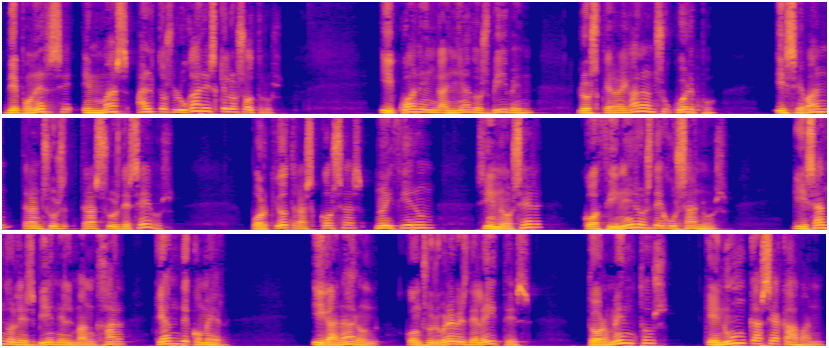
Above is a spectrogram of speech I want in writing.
de ponerse en más altos lugares que los otros. Y cuán engañados viven los que regalan su cuerpo y se van tras sus, tras sus deseos, porque otras cosas no hicieron sino ser cocineros de gusanos, guisándoles bien el manjar que han de comer, y ganaron con sus breves deleites tormentos que nunca se acaban.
